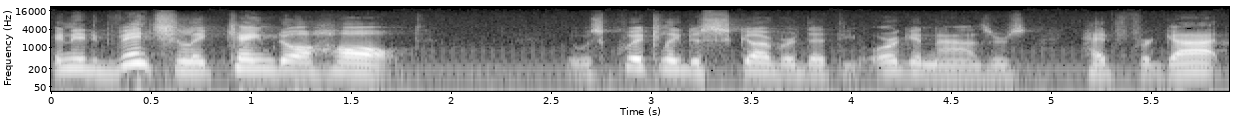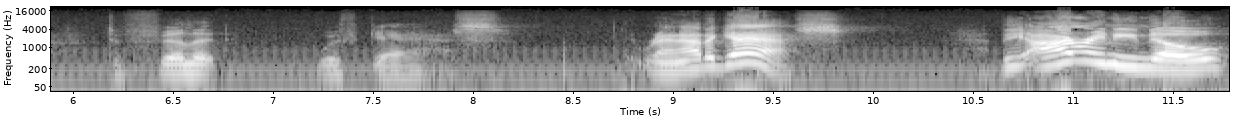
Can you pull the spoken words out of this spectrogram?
and it eventually came to a halt. It was quickly discovered that the organizers had forgot to fill it with gas. It ran out of gas. The irony, though,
